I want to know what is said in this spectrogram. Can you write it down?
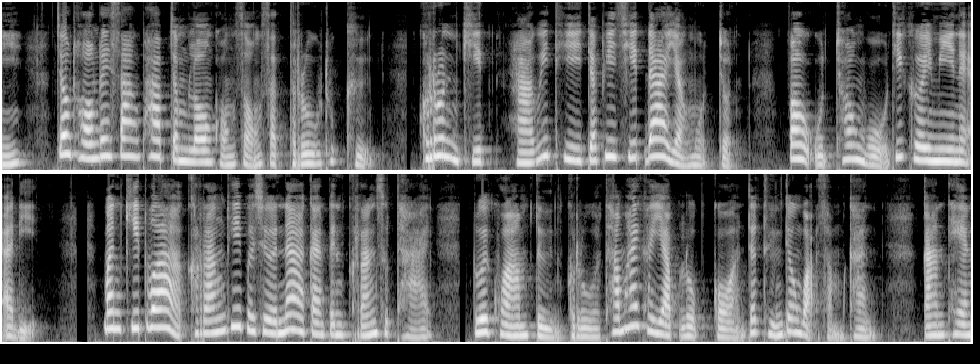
นี้ เจ้าทองได้สร้างภาพจำลองของสองศัตรูทุกคืน ครุ่นคิดหาวิธีจะพิชิตได้อย่างหมดจด เฝ้าอุดช่องโหว่ที่เคยมีในอดีต มันคิดว่าครั้งที่เผชิญหน้ากันเป็นครั้งสุดท้าย ด้วยความตื่นกลัวทำให้ขยับหลบก่อนจะถึงจังหวะสำคัญ การแทง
